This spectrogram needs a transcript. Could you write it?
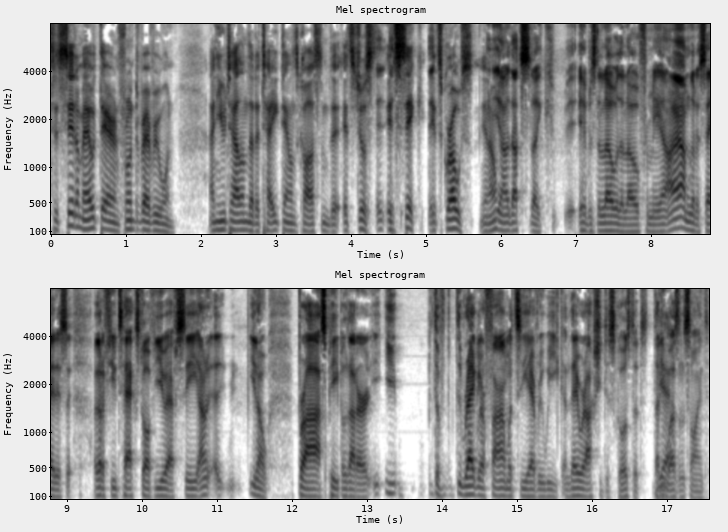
to sit him out there in front of everyone, and you tell him that a takedown's cost him, the, it's just it's, it's- sick, it's gross, you know. you know that's like it was the low of the low for me and i am going to say this i got a few texts off ufc you know brass people that are you, the, the regular fan would see every week and they were actually disgusted that Yeah. he wasn't signed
